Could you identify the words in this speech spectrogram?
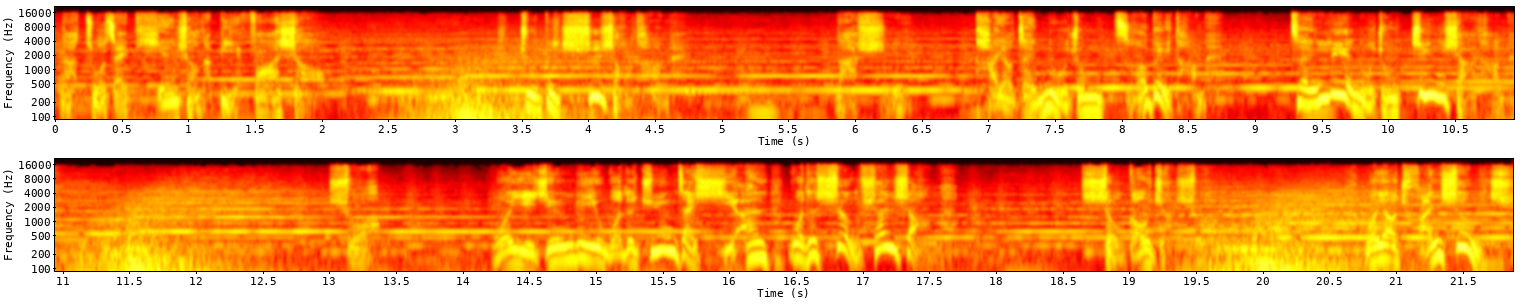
那坐在天上的必发笑，主必吃少他们。那时，他要在怒中责备他们，在烈怒中惊吓他们，说：“我已经立我的君在西安，我的圣山上了。”受膏者说：“我要传圣旨。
